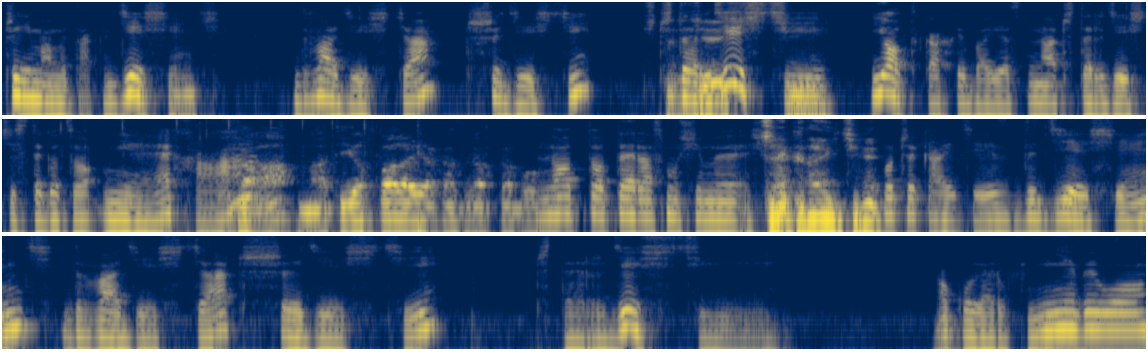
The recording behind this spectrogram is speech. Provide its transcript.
Czyli mamy tak. 10, 20, 30, 40. Jotka chyba jest na 40 z tego co. Nie, H. Ha, Mati, odpalaj jaka zdrabka, bo... No to teraz musimy. Czekajcie. Poczekajcie, jest 10, 20, 30, 40. Okularów nie było.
